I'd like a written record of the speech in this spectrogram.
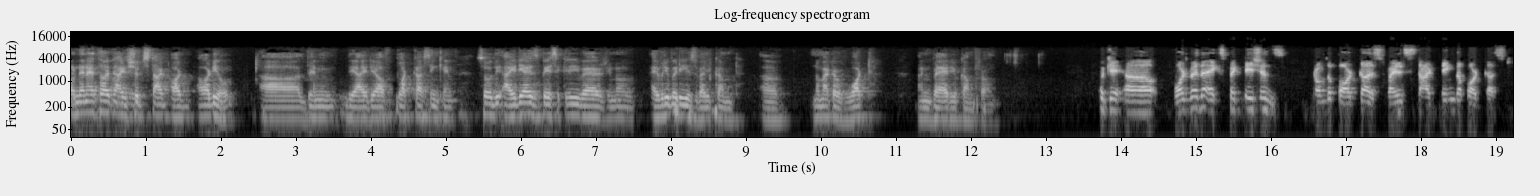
and then I thought I should start aud- audio. Uh, then the idea of podcasting came. So the idea is basically where you know everybody is welcomed, uh, no matter what and where you come from. Okay, uh, what were the expectations from the podcast while starting the podcast?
